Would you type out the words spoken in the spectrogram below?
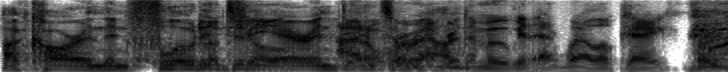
a car and then float Look, into Joel, the air and dance. around. I don't remember around. the movie that well. Okay.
